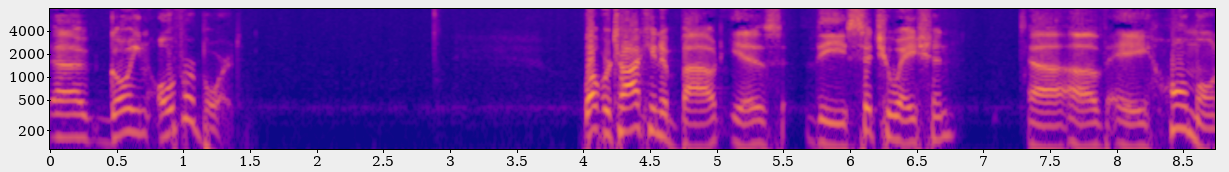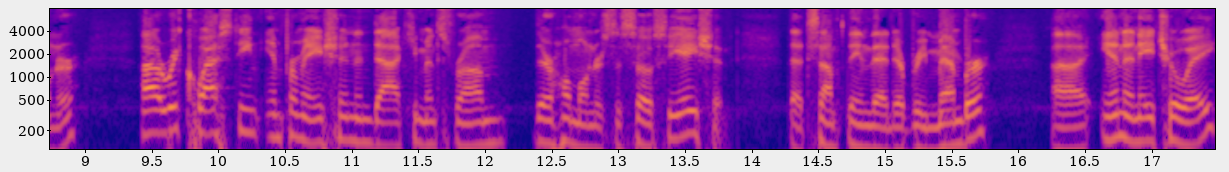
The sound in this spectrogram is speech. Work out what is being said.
uh, going overboard? What we're talking about is the situation uh, of a homeowner uh, requesting information and documents from their homeowners association. That's something that every member uh, in an HOA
